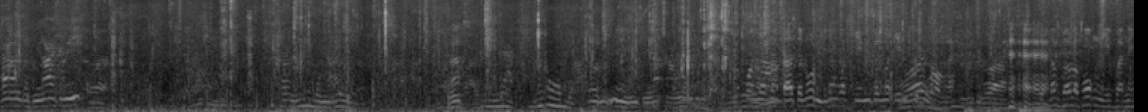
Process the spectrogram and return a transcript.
ข้างจะ ง่ายกว่านี้ข้างนี้มันง่ายอยู่นะมันยากมันโอมบ่เออนี่นะเอาเลยก่อนยาน้ำตาจะรุ่นก็ยังว่ากินจนมาเอ็นขึ้นท้องนะน้ำสารพงอีกวันนี้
